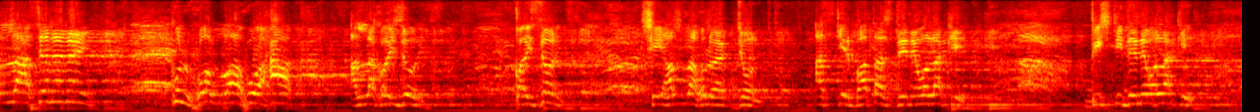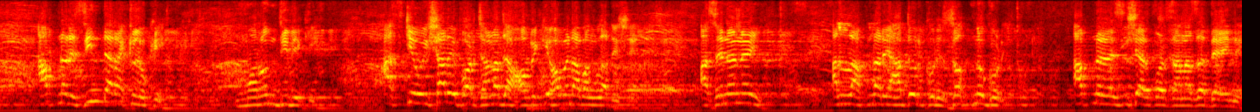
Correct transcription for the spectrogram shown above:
আল্লাহ আছে না নাই? কুল হু আল্লাহ আহাদ। আল্লাহ কয়জন? কয়জন? সেই আল্লাহ হলো একজন। আজকের বাতাস দেনেওয়ালা কে? বৃষ্টি দেনেওয়ালা কে? আপনার জিন্দা রাখল কে? মরণ দিবে কে? আজকে ওই সারে পর জানাজা হবে কি হবে না বাংলাদেশে? আছে না নেই? আল্লাহ আপনারে আদর করে, যত্ন করে। আপনারা ইশার পর জানাজা দেয় না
